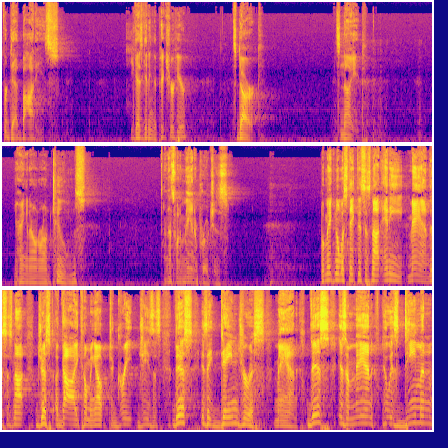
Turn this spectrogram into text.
for dead bodies. You guys getting the picture here? It's dark, it's night. You're hanging out around tombs and that's when a man approaches. But make no mistake, this is not any man. This is not just a guy coming out to greet Jesus. This is a dangerous man. This is a man who is demon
